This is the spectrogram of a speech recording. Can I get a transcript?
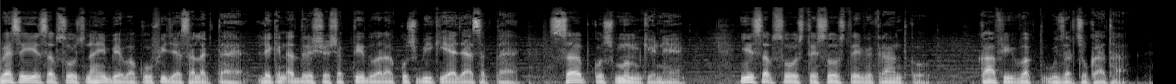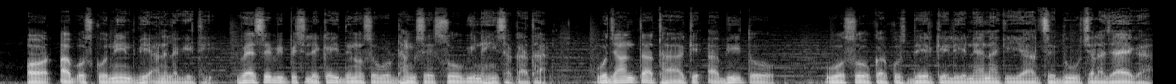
वैसे ये सब सोचना ही बेवकूफ़ी जैसा लगता है, लेकिन अदृश्य शक्ति द्वारा कुछ भी किया जा सकता है। सब कुछ मुमकिन है। ये सब सोचते सोचते विक्रांत को काफ़ी वक्त गुजर चुका था। और अब उसको नींद भी आने लगी थी। वैसे भी पिछले कई दिनों से वो ढंग से सो भी नहीं सका था। वो जानता था कि अभी तो वो सोकर कुछ देर के लिए नैना की याद से दूर चला जाएगा,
